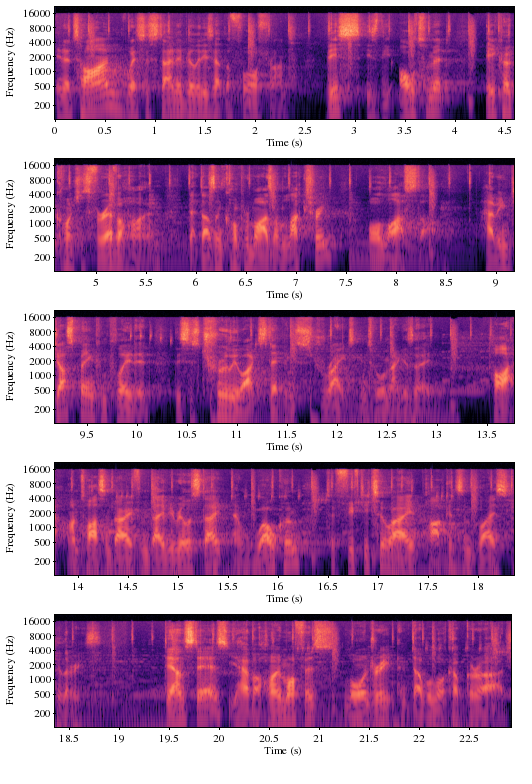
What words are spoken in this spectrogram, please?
In a time where sustainability is at the forefront, this is the ultimate eco-conscious forever home that doesn't compromise on luxury or lifestyle. Having just been completed, this is truly like stepping straight into a magazine. Hi, I'm Tyson Barry from Davey Real Estate and welcome to 52A Parkinson Place, Hillarys. Downstairs, you have a home office, laundry and double lock-up garage.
